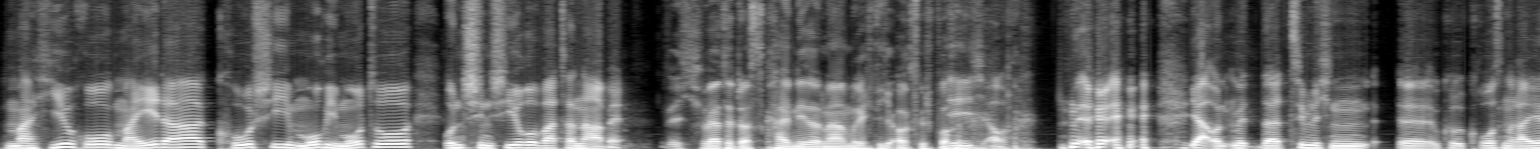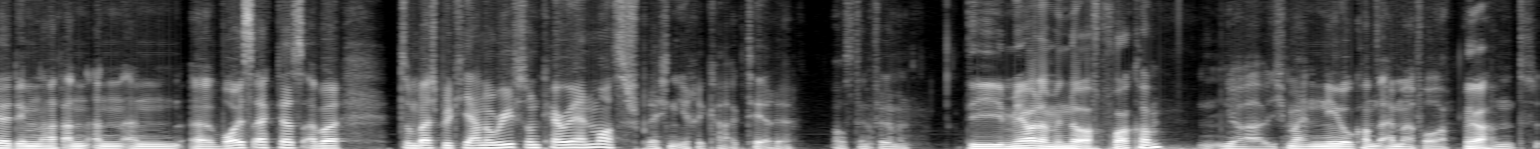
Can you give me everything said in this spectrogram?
Mahiro Maeda, Koshi Morimoto und Shinjiro Watanabe. Ich wette, du hast keinen dieser Namen richtig ausgesprochen. Ich auch. ja, und mit einer ziemlichen äh, gro- großen Reihe demnach an, an, an äh, Voice Actors, aber zum Beispiel Keanu Reeves und Carrie Ann Moss sprechen ihre Charaktere aus den Filmen. Die mehr oder minder oft vorkommen. Ja, ich meine, Neo kommt einmal vor. Ja. Und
